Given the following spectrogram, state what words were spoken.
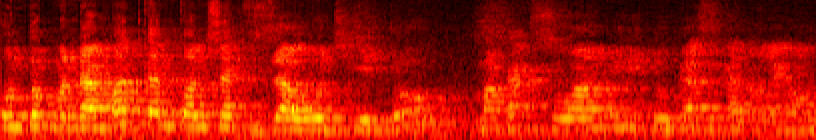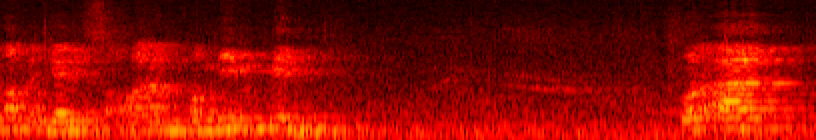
Untuk mendapatkan konsep zawuj itu Maka suami ditugaskan oleh Allah menjadi seorang pemimpin Quran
